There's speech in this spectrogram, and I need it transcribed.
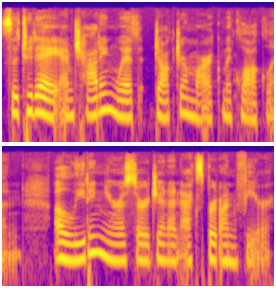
So today, I'm chatting with Dr. Mark McLaughlin, a leading neurosurgeon and expert on fear.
